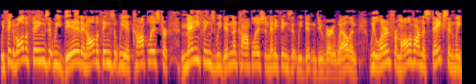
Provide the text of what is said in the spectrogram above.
we think of all the things that we did and all the things that we accomplished or many things we didn't accomplish and many things that we didn't do very well. And we learn from all of our mistakes and we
